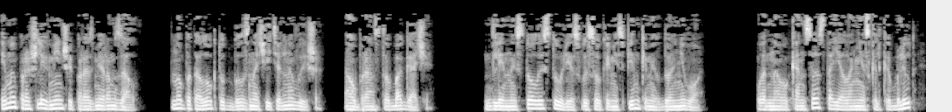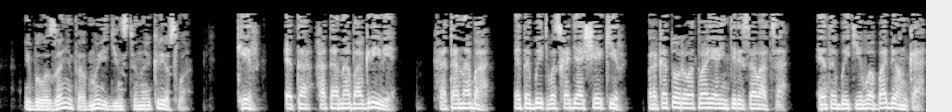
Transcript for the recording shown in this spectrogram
и мы прошли в меньший по размерам зал, но потолок тут был значительно выше, а убранство богаче. Длинный стол и стулья с высокими спинками вдоль него. У одного конца стояло несколько блюд, и было занято одно единственное кресло. «Кир, это Хатанаба Гриви. Хатанаба — это быть восходящая Кир, про которого твоя интересоваться. Это быть его бабенка».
